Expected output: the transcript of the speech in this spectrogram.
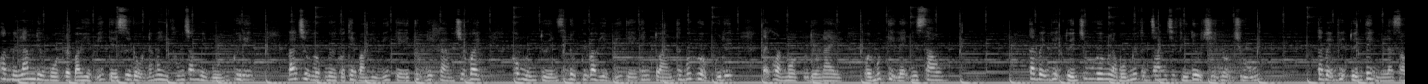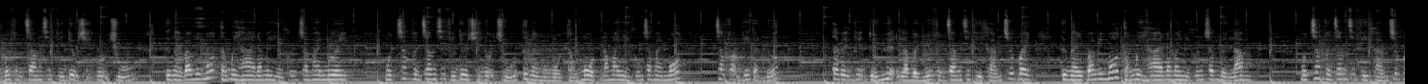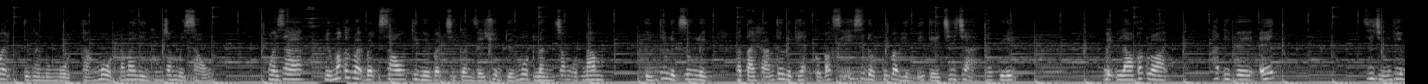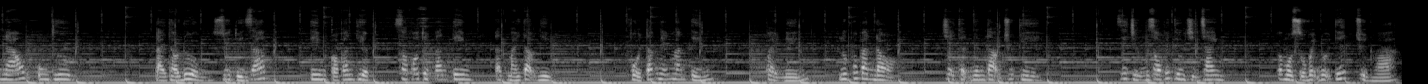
Khoản 15 điều 1 Luật Bảo hiểm y tế sửa đổi năm 2014 quy định, ba trường hợp người có thẻ bảo hiểm y tế tự đi khám chữa bệnh không đúng tuyến sẽ được quỹ bảo hiểm y tế thanh toán theo mức hưởng quy định tại khoản 1 của điều này với mức tỷ lệ như sau. Tại bệnh viện tuyến trung ương là 40% chi phí điều trị nội trú, tại bệnh viện tuyến tỉnh là 60% chi phí điều trị nội trú từ ngày 31 tháng 12 năm 2020, 100% chi phí điều trị nội trú từ ngày 1 tháng 1 năm 2021 trong phạm vi cả nước. Tại bệnh viện tuyến huyện là 70% chi phí khám chữa bệnh từ ngày 31 tháng 12 năm 2015, 100% chi phí khám chữa bệnh từ ngày 1 tháng 1 năm 2016. Ngoài ra, nếu mắc các loại bệnh sau thì người bệnh chỉ cần giấy chuyển tuyến một lần trong một năm, tính theo lịch dương lịch và tái khám theo lịch hẹn của bác sĩ sẽ được quỹ bảo hiểm y tế chi trả theo quy định. Bệnh lao các loại, HIV, AIDS, di chứng viêm não, ung thư, đái tháo đường, suy tuyến giáp, tim có can thiệp sau phẫu thuật van tim, đặt máy tạo nhịp, phổi tắc nghẽn mãn tính, vảy nến, lupus ban đỏ, chạy thận nhân tạo chu kỳ, di chứng do vết thương chiến tranh và một số bệnh nội tiết chuyển hóa.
